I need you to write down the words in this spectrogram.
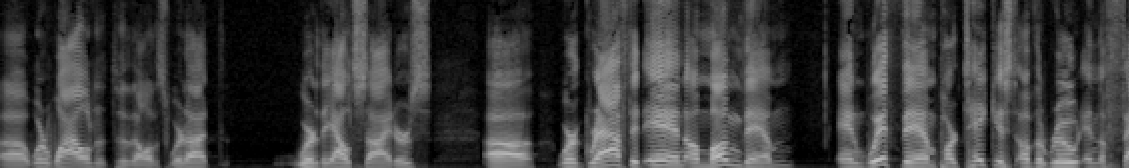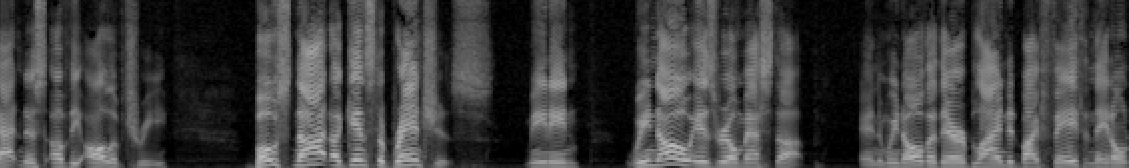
uh, we're wild to all this. We're not. We're the outsiders. Uh, we're grafted in among them, and with them partakest of the root and the fatness of the olive tree. Boast not against the branches, meaning we know Israel messed up. And we know that they're blinded by faith and they don't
